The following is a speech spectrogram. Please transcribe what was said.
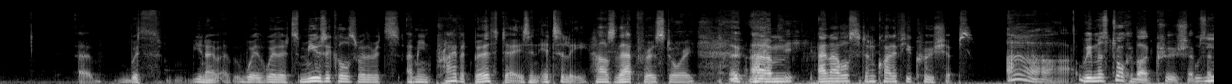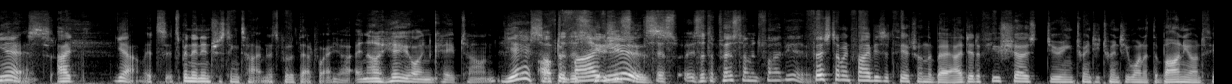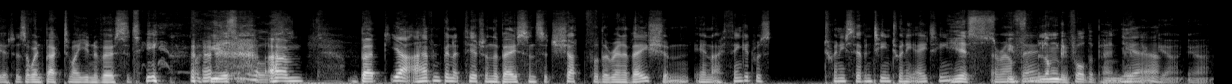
uh, with you know wh- whether it's musicals, whether it's I mean private birthdays in Italy. How's that for a story? um, and I've also done quite a few cruise ships. Ah, we must talk about cruise ships. yes, I yeah, it's it's been an interesting time. Let's put it that way. Yeah, and now here you are in Cape Town. Yes, after this five years. success- Is it the first time in five years? First time in five years at Theatre on the Bay. I did a few shows during 2021 at the Barnyard Theatres. I went back to my university. yes, of course. um, but yeah, I haven't been at Theatre on the Bay since it shut for the renovation in I think it was 2017, 2018. yes, around bef- there. long before the pandemic. Yeah. yeah, yeah.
